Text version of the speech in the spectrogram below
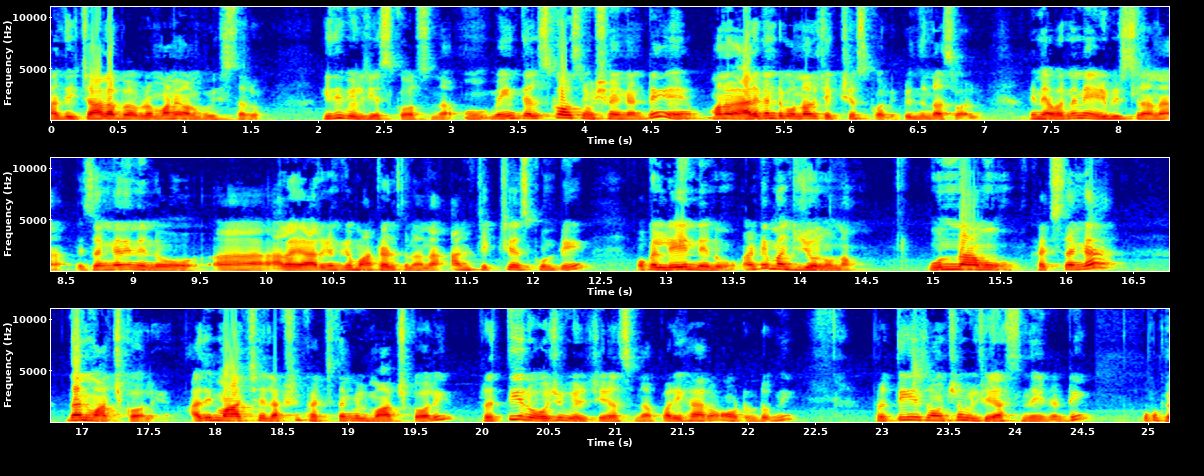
అది చాలా బ్రహ్మాండంగా అనుభవిస్తారు. ఇది వీళ్ళు చేసుకోవాల్సిన మెయిన్ తెలుసుకోవాల్సిన విషయం ఏంటంటే మనం అరగంటగా ఉన్నారో చెక్ చేసుకోవాలి. బిందు వాళ్ళు. నేను ఎవరినైనా ఏడిపిస్తున్నానా? నిజంగానే నేను అలా అరగంటగా మాట్లాడుతున్నానా? అని చెక్ చేసుకుంటే ఒక లేని నేను అంటే మంచి జోన్ ఉన్నాం. ఉన్నాము ఖచ్చితంగా దాన్ని మార్చుకోవాలి. అది మార్చే లక్ష్యం ఖచ్చితంగా వీళ్ళు మార్చుకోవాలి. ప్రతిరోజు వీళ్ళు చేయాల్సిన పరిహారం ఒకటి ఉంటుంది. ప్రతి సంవత్సరం వీళ్ళు చేయాల్సింది ఏంటంటే ఒక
